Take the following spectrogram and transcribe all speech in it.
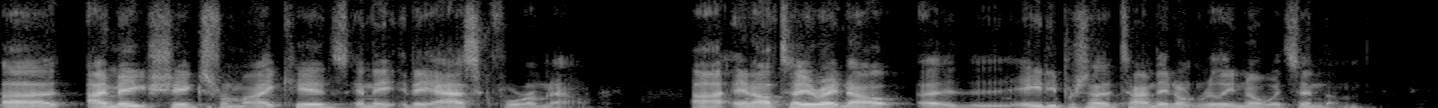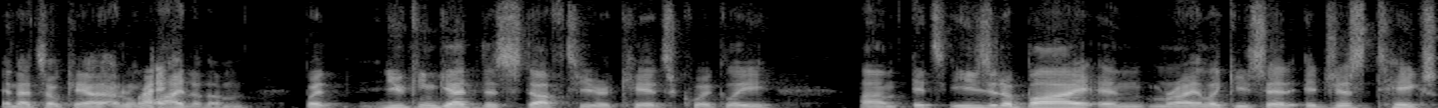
uh, I make shakes for my kids, and they, they ask for them now. Uh, and I'll tell you right now, uh, 80% of the time, they don't really know what's in them. And that's okay. I, I don't right. lie to them. But you can get this stuff to your kids quickly. Um, it's easy to buy, and Mariah, like you said, it just takes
